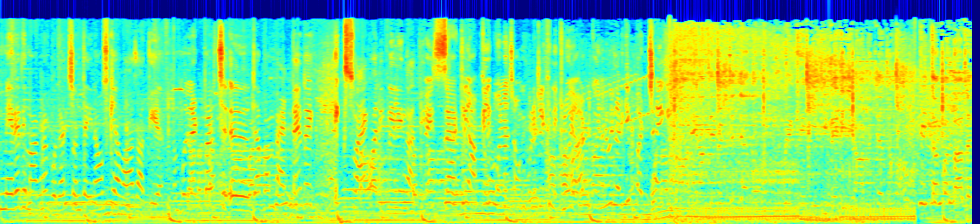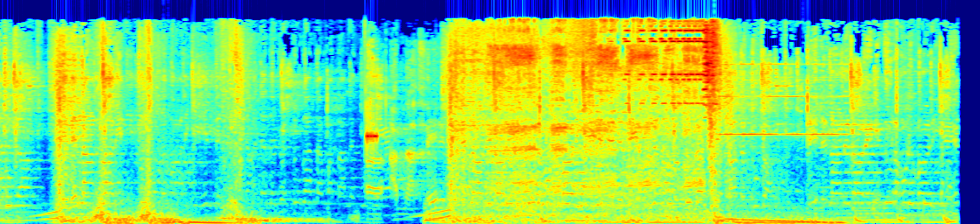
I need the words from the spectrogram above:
मेरे दिमाग में बुलेट सुनते ही ना उसकी आवाज़ आती है। बुलेट पर जब हम बैठते हैं तो एक, एक स्वैग वाली फीलिंग आती है। एग्जैक्टली आपके लिए बोलना चाहूँगी बुलेट लिख निकलो यार। कोई ना कोई लड़की बच जाएगी। uh, I'm not.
